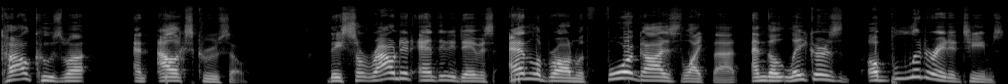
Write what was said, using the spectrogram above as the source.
Kyle Kuzma, and Alex Caruso. They surrounded Anthony Davis and LeBron with four guys like that, and the Lakers obliterated teams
